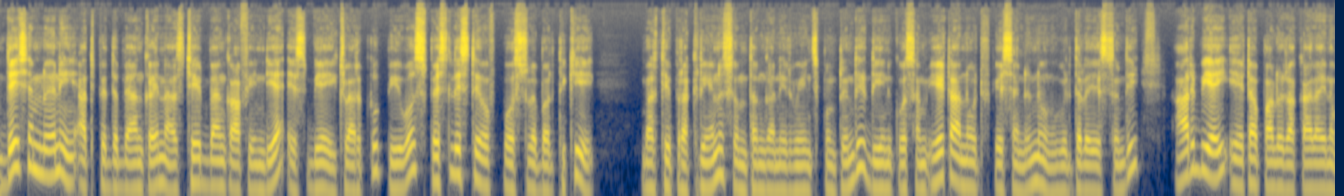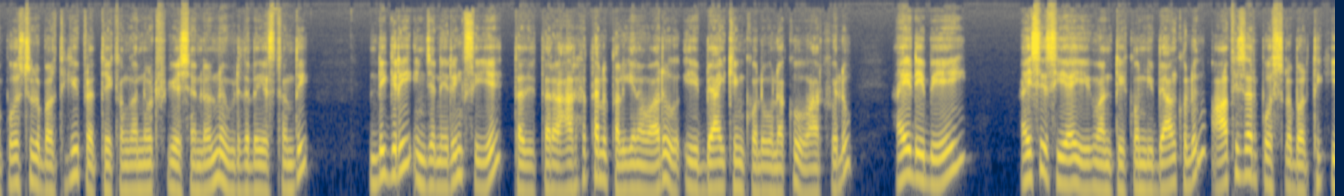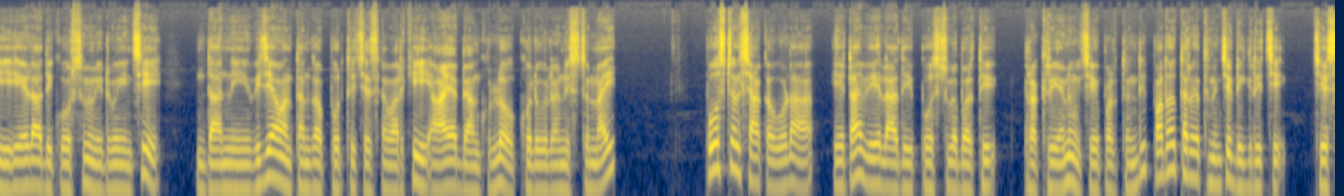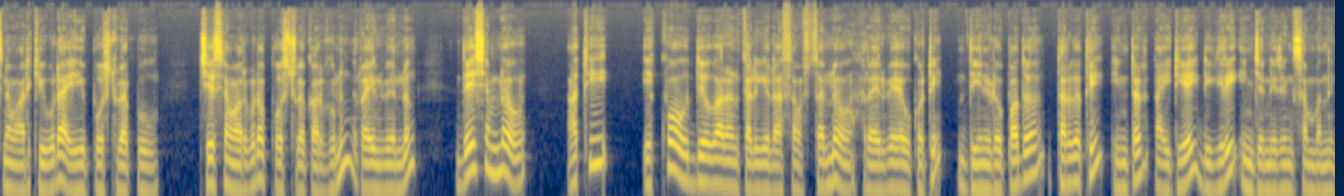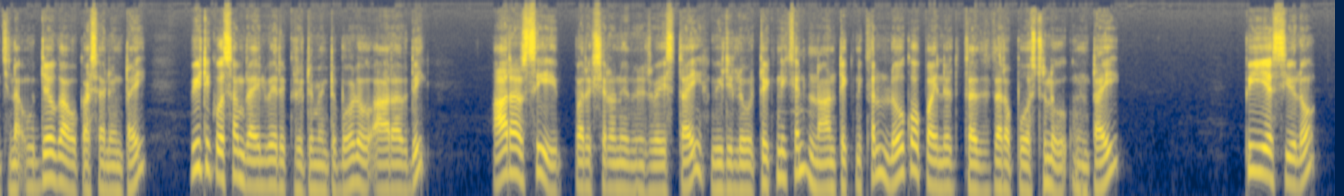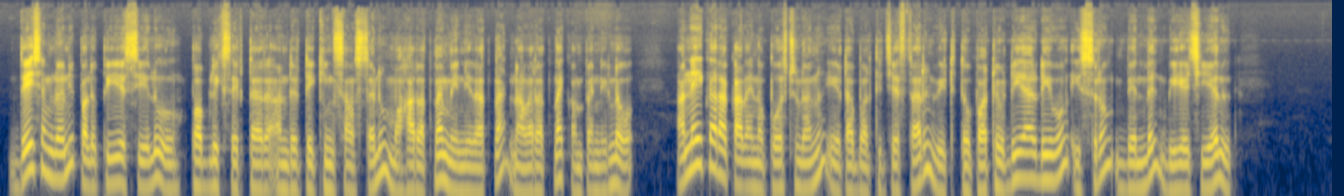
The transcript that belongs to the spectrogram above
దేశంలోని అతిపెద్ద బ్యాంక్ అయిన State Bank of India SBI clerk PO specialist of పోస్టుల భర్తీకి భర్తీ ప్రక్రియను సొంతంగా నిర్వహించుకుంటుంది. దీనికోసం ఏటా నోటిఫికేషన్లను విడుదల చేస్తుంది. ఆర్బీఐ ఏటా పలు రకాలైన పోస్టుల భర్తీకి ప్రత్యేకంగా నోటిఫికేషన్లను విడుదల చేస్తుంది. డిగ్రీ ఇంజనీరింగ్ సీఏ తదితర అర్హతలు కలిగిన వారు ఈ బ్యాంకింగ్ కొలువులకు అర్హులు. ఐడిబిఐ ఐసిసిఐ వంటి కొన్ని బ్యాంకులు ఆఫీసర్ పోస్టుల భర్తీకి ఏడాది కోర్సులు నిర్వహించి దాన్ని విజయవంతంగా పూర్తి చేసిన వారికి ఆయా బ్యాంకుల్లో కొలువులను ఇస్తున్నాయి. పోస్టల్ శాఖ కూడా ఏటా వేలాది పోస్టుల భర్తీ ప్రక్రియను చేపడుతుంది. పదో తరగతి నుంచి డిగ్రీ చే- చేసిన వారికి కూడా ఈ పోస్టులకు చేసిన వారు కూడా పోస్టులకు అర్హులు రైల్వేలు. దేశంలో అతి ఎక్కువ ఉద్యోగాలను కలిగేలా సంస్థల్లో రైల్వే ఒకటి. దీనిలో పదో తరగతి ఇంటర్ ఐటీఐ డిగ్రీ ఇంజనీరింగ్ సంబంధించిన ఉద్యోగ అవకాశాలు ఉంటాయి వీటి కోసం railway recruitment board RRB RRC పరీక్షలను నిర్వహిస్తాయి. వీటిలో technical non technical loco pilot తదితర పోస్టులు ఉంటాయి. పిఎస్యులో దేశంలోని పలు పిఎస్సిలు పబ్లిక్ సెక్టర్ అండర్టేకింగ్ సంస్థలు మహారత్న మినిరత్న నవరత్న కంపెనీల్లో అనేక రకాలైన పోస్టులను ఏటా భర్తీ చేస్తారు. వీటితో పాటు DRDO ISRO BEL BHEL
